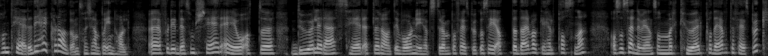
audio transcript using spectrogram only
håndterer de her klagene som kommer på innhold. Fordi det som skjer, er jo at du eller jeg ser et eller annet i vår nyhetsstrøm på Facebook og sier at det der var ikke helt passende, og så sender vi en sånn markør på det til Facebook.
